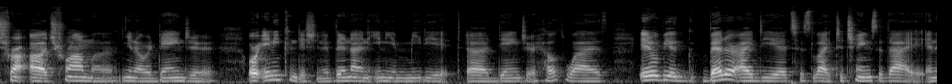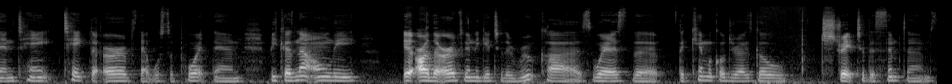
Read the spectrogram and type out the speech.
tra- uh, trauma, you know, or danger, or any condition, if they're not in any immediate uh, danger health wise, it would be a better idea to like to change the diet and then take take the herbs that will support them because not only are the herbs going to get to the root cause, whereas the the chemical drugs go straight to the symptoms.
